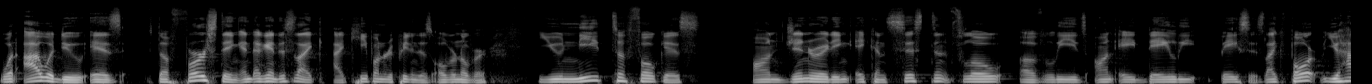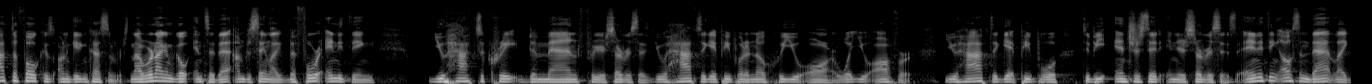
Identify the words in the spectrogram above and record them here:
what I would do is the first thing, and again, this is like I keep on repeating this over and over. You need to focus on generating a consistent flow of leads on a daily basis. Like for you have to focus on getting customers. Now we're not to go into that. I'm just saying like before anything, you have to create demand for your services. You have to get people to know who you are, what you offer. You have to get people to be interested in your services. Anything else in that like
